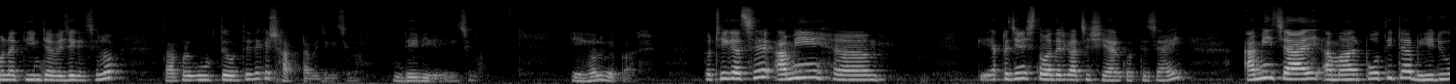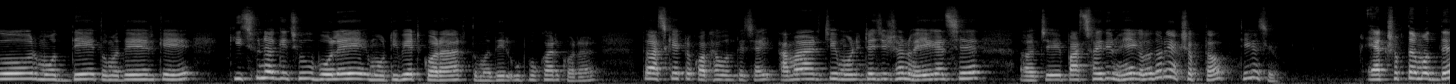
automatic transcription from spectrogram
মানে তিনটা বেজে গেছিল। তারপরে উঠতে উঠতে থেকে সাতটা বেজে গেছিল। দেরি হয়ে গেছিল। এই হল ব্যাপার। তো ঠিক আছে, আমি একটা জিনিস তোমাদের কাছে শেয়ার করতে চাই। আমি চাই আমার প্রতিটা ভিডিওর মধ্যে তোমাদেরকে কিছু না কিছু বলে মোটিভেট করার, তোমাদের উপকার করার। তো আজকে একটা কথা বলতে চাই। আমার যে মনিটাইজেশন হয়ে গেছে যে পাঁচ ছয় দিন হয়ে গেল, ধরো এক সপ্তাহ, ঠিক আছে? এক সপ্তাহের মধ্যে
